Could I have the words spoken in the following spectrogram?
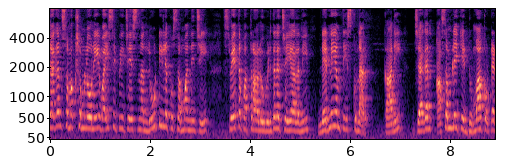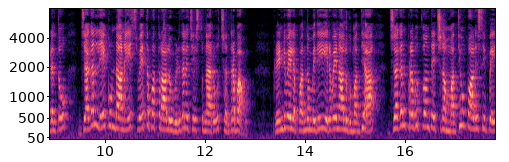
జగన్ సమక్షంలోనే వైసీపీ చేసిన లూటీలకు సంబంధించి శ్వేతపత్రాలు విడుదల చేయాలని నిర్ణయం తీసుకున్నారు. కానీ జగన్ అసెంబ్లీకి డుమ్మా కొట్టడంతో జగన్ లేకుండానే శ్వేతపత్రాలు విడుదల చేస్తున్నారు చంద్రబాబు. రెండు వేల పంతొమ్మిది ఇరవై నాలుగు మధ్య జగన్ ప్రభుత్వం తెచ్చిన మద్యం పాలసీపై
